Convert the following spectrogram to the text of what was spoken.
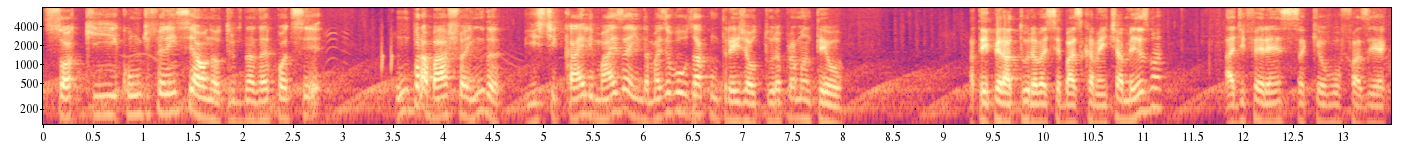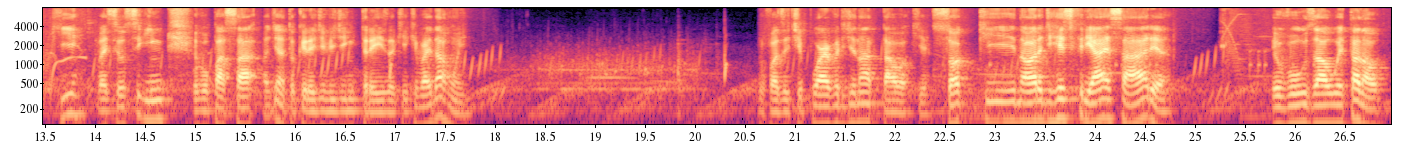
só que com um diferencial, né? O Trigo das Neves pode ser um para baixo ainda e esticar ele mais ainda. Mas eu vou usar com 3 de altura para manter o... A temperatura vai ser basicamente a mesma. A diferença que eu vou fazer aqui vai ser o seguinte. Eu vou passar... Não adianta eu querer dividir em 3 aqui que vai dar ruim. Vou fazer tipo árvore de Natal aqui. Só que na hora de resfriar essa área, eu vou usar o etanol.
